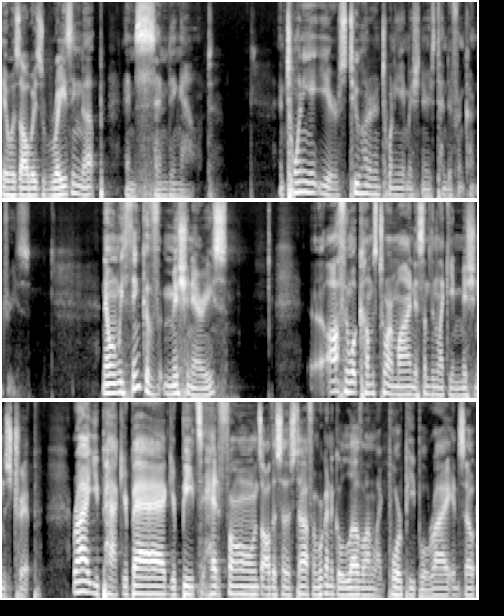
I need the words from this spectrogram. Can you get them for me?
It was always raising up and sending out. In 28 years, 228 missionaries, 10 different countries. Now, when we think of missionaries, uh, often what comes to our mind is something like a missions trip, right? You pack your bag, your beats, headphones, all this other stuff, and we're going to go love on like poor people, right? And so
